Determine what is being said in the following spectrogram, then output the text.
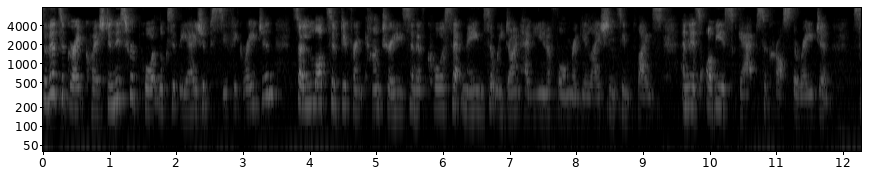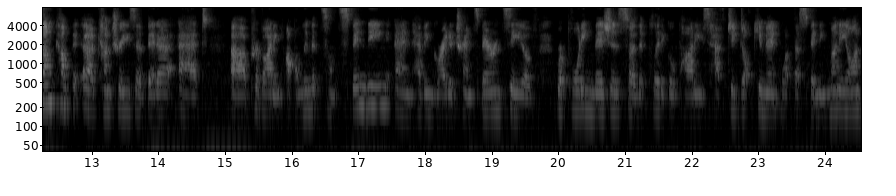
So that's a great question. This report looks at the Asia Pacific region, so lots of different countries, and of course, that means that we don't have uniform regulations in place, and there's obvious gaps across the region. Some uh, countries are better at uh, providing upper limits on spending and having greater transparency of reporting measures so that political parties have to document what they're spending money on.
